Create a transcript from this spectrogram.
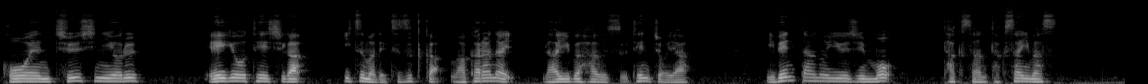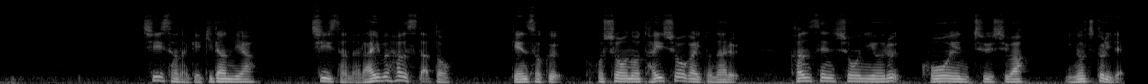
公演中止による営業停止がいつまで続くかわからないライブハウス店長やイベンターの友人もたくさんたくさんいます。小さな劇団や小さなライブハウスだと原則保証の対象外となる感染症による公演中止は命取りで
